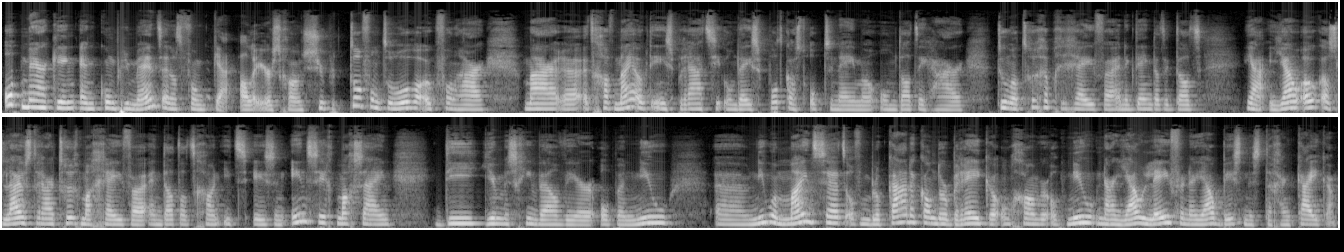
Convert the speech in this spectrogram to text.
opmerking en compliment. En dat vond ik ja, allereerst gewoon super tof om te horen, ook van haar. Maar uh, het gaf mij ook de inspiratie om deze podcast op te nemen, omdat ik haar toen wat terug heb gegeven. En ik denk dat ik dat ja, jou ook als luisteraar terug mag geven. En dat dat gewoon iets is, een inzicht mag zijn, die je misschien wel weer op een nieuw. Uh, nieuwe mindset of een blokkade kan doorbreken om gewoon weer opnieuw naar jouw leven, naar jouw business te gaan kijken.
